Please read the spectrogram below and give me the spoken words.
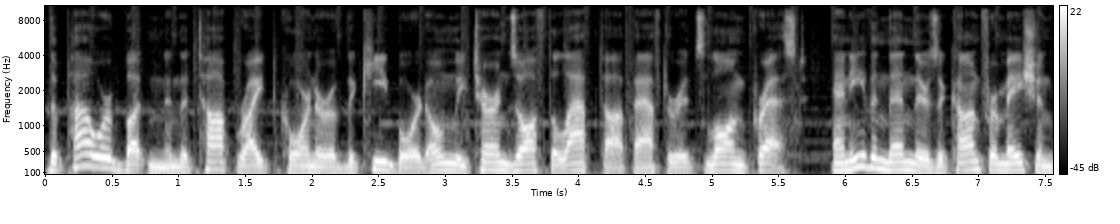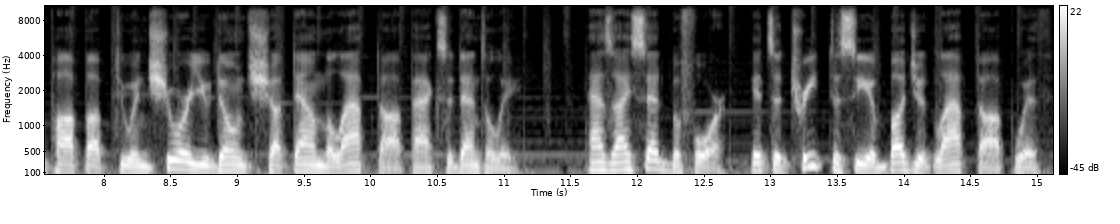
The power button in the top right corner of the keyboard only turns off the laptop after it's long pressed, and even then there's a confirmation pop-up to ensure you don't shut down the laptop accidentally. As I said before, it's a treat to see a budget laptop with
